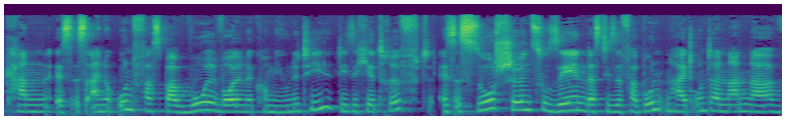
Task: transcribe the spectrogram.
kann, es ist eine unfassbar wohlwollende Community, die sich hier trifft. Es ist so schön zu sehen, dass diese Verbundenheit untereinander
